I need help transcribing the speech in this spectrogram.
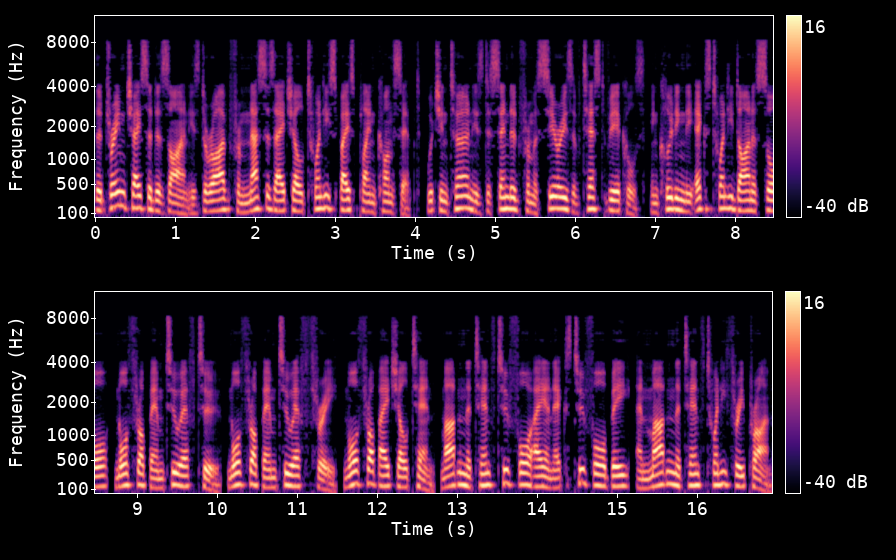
The Dream Chaser design is derived from NASA's HL-20 spaceplane concept, which in turn is descended from a series of test vehicles, including the X-20 Dyna-Soar, Northrop M2F2, Northrop M2F3, Northrop HL-10, Martin X 24A and X-24B, and Martin X 23 prime.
